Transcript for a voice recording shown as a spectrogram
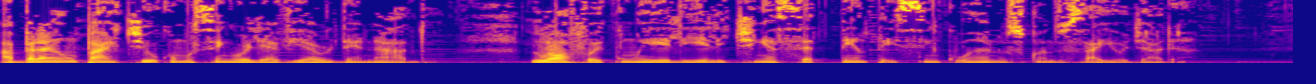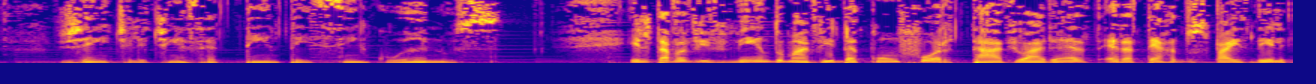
Abraão partiu como o Senhor lhe havia ordenado. Ló foi com ele e ele tinha 75 anos quando saiu de Arã. Gente, ele tinha 75 anos. Ele estava vivendo uma vida confortável. Arã era a terra dos pais dele,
